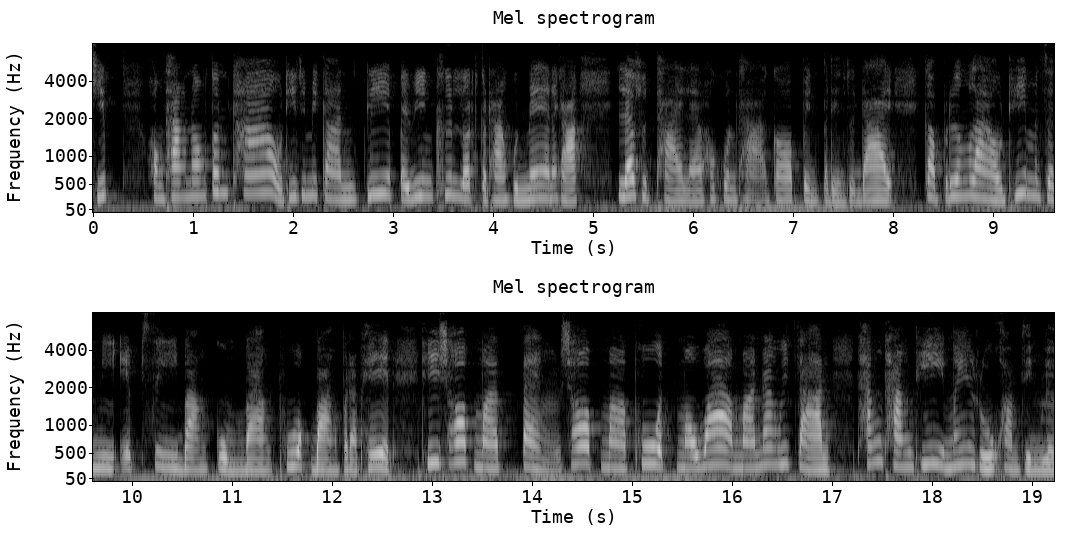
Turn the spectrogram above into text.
คลิป ของทางน้องต้นข้าวที่ที่มีการรีบไปวิ่งขึ้นรถกับทางคุณแม่นะคะ แล้วสุดท้ายแล้วเขาคุณขาก็เป็นประเด็นจนได้ กับเรื่องราวที่มันจะมี FC บางกลุ่มบางพวกบางประเภท ที่ชอบมาแต่งชอบมาพูด มาว่ามานั่งวิจารณ์ ทั้งทั้งที่ไม่รู้ความจริงเล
